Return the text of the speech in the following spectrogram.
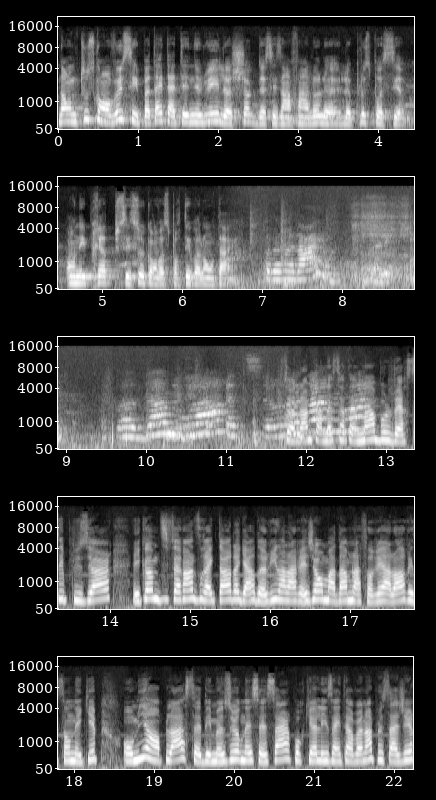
Donc, tout ce qu'on veut, c'est peut-être atténuer le choc de ces enfants-là le, le plus possible. On est prête, puis c'est sûr qu'on va se porter volontaire. Pas besoin drame qui en a certainement bouleversé plusieurs. Et comme différents directeurs de garderie dans la région, Madame Laforêt alors et son équipe ont mis en place des mesures nécessaires pour que les intervenants puissent agir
